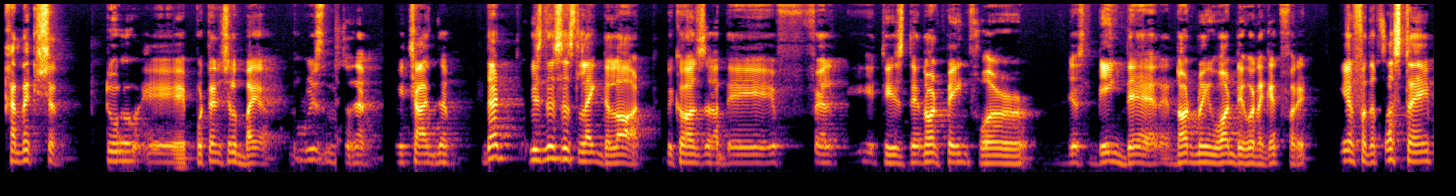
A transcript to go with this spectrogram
connection to a potential buyer to them. We charge them. That businesses liked a lot because uh, they felt it is they're not paying for just being there and not knowing what they're going to get for it. Here, for the first time,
